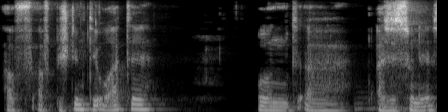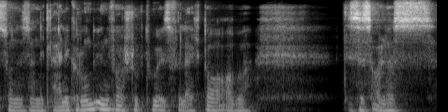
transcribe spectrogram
auf, auf bestimmte Orte. Und äh, also so eine, so, eine, so eine kleine Grundinfrastruktur ist vielleicht da, aber das ist alles,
